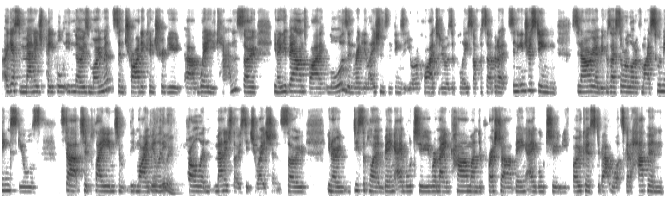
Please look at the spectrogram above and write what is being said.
I guess, manage people in those moments and try to contribute uh, where you can. So, you know, you're bound by laws and regulations and things that you're required to do as a police officer. But it's an interesting scenario because I saw a lot of my swimming skills start to play into the, my oh, ability really? to control and manage those situations. So, you know, discipline, being able to remain calm under pressure, being able to be focused about what's going to happen,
